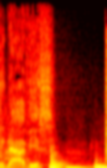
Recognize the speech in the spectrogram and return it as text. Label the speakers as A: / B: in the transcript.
A: made it obvious.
